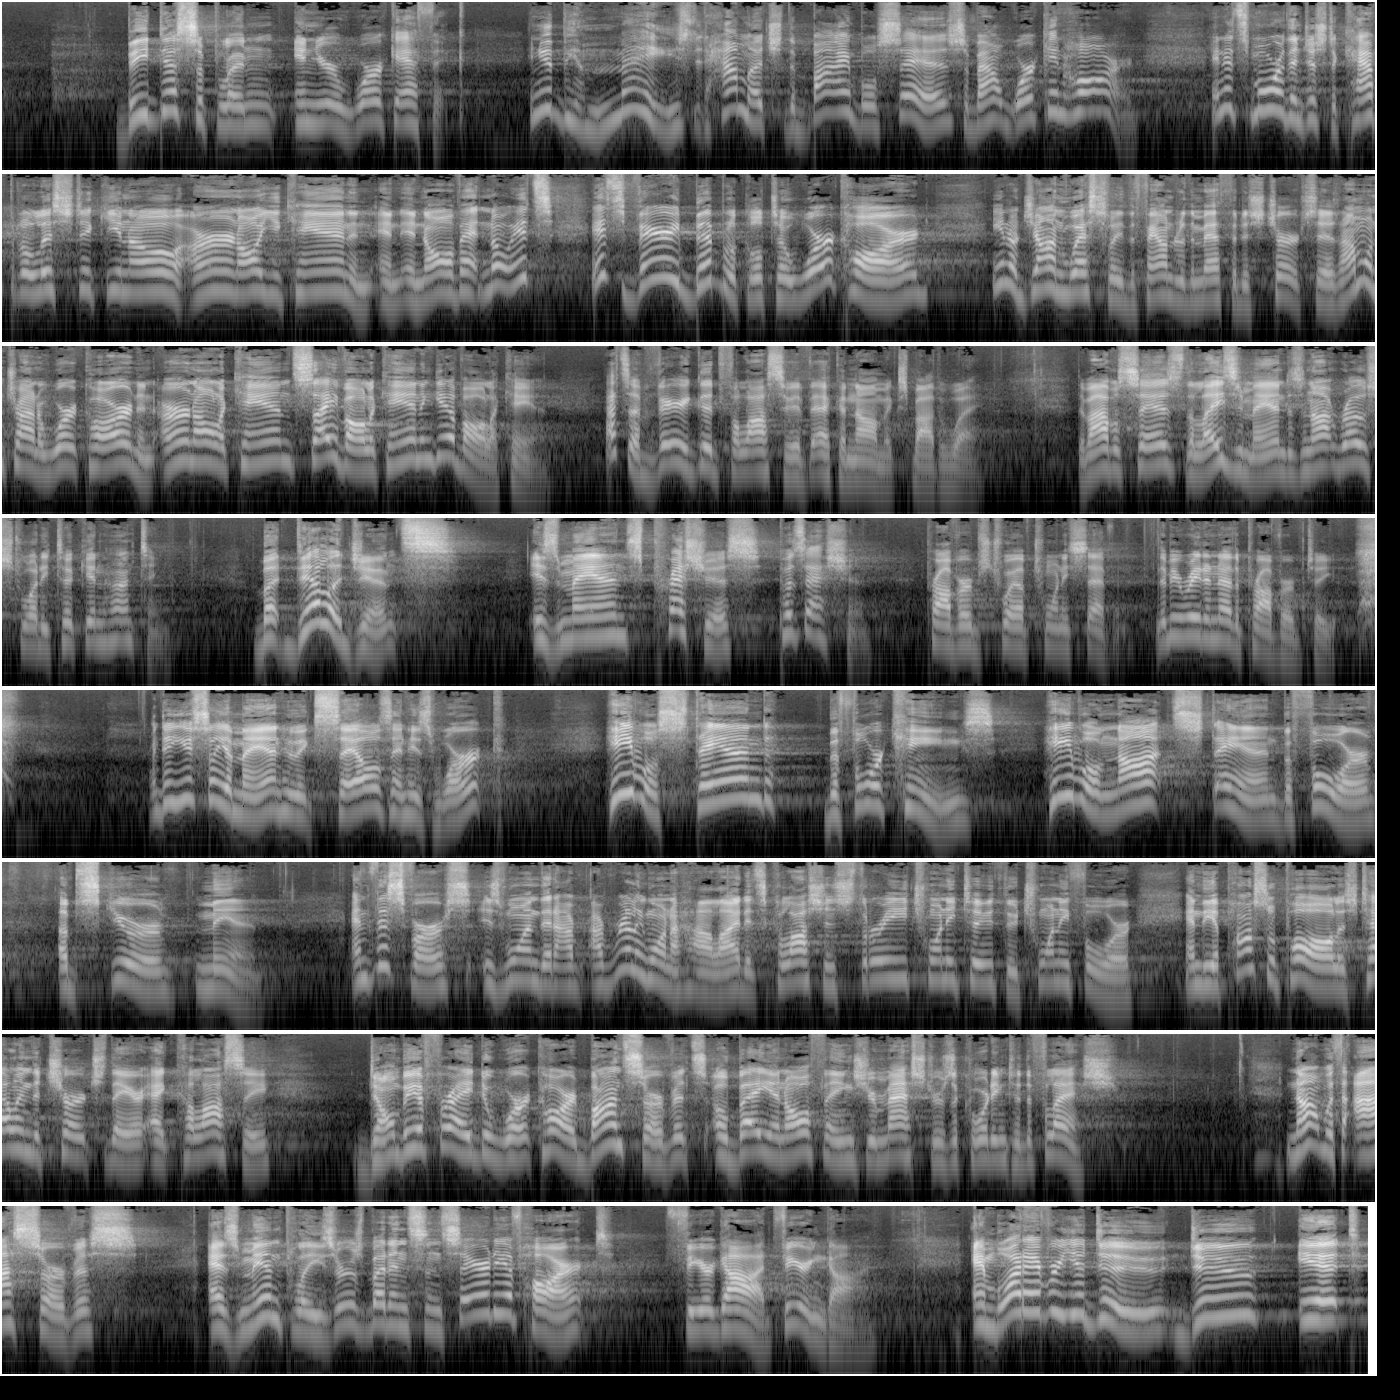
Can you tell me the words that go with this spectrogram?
Be disciplined in your work ethic. And you'd be amazed at how much the Bible says about working hard. And it's more than just a capitalistic, you know, earn all you can and, and, and all that. No, it's, it's very biblical to work hard you know, John Wesley, the founder of the Methodist Church, says, I'm going to try to work hard and earn all I can, save all I can, and give all I can. That's a very good philosophy of economics, by the way. The Bible says the lazy man does not roast what he took in hunting, but diligence is man's precious possession. Proverbs 12 27. Let me read another proverb to you. Do you see a man who excels in his work? He will stand before kings he will not stand before obscure men. And this verse is one that I, I, really want to highlight. It's Colossians 3 22 through 24. And the Apostle Paul is telling the church there at Colossae don't be afraid to work hard. Bondservants, obey in all things your masters according to the flesh. Not with eye service as men pleasers, but in sincerity of heart, fear God, fearing God. And whatever you do, do it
